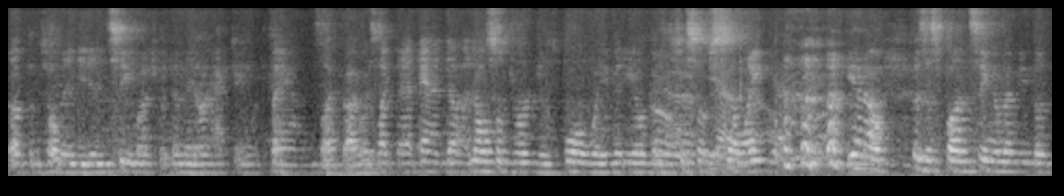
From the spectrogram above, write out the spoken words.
up until then, you didn't see much with him interacting with fans. Like, I always liked that. And, uh, and also George's four-way video because it's just so silly. you know, it was just fun seeing him. I mean, the,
